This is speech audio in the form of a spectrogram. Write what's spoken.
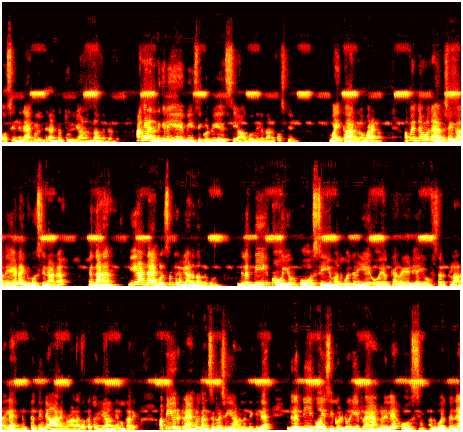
ഒ സി എന്നുള്ള ആംഗിളും ഇത് രണ്ടും തുല്യമാണെന്ന് തന്നിട്ടുണ്ട്. അങ്ങനെയാണെന്നുണ്ടെങ്കിൽ A B is equal to A C ആകുമോ എന്നുള്ളതാണ് ക്വസ്റ്റ്യൻ വൈ കാരണവും പറയണം. അപ്പൊ ഇത് നമ്മൾ നേരത്തെ ചെയ്ത അതേ ടൈപ്പ് ക്വസ്റ്റ്യൻ ആണ്. എന്താണ്? ഈ രണ്ട് ആംഗിൾസും തുല്യമാണ് തന്നിരിക്കുന്നത്. ഇതിൽ ബി ഒയും ഒ സിയും അതുപോലെ തന്നെ എ ഒ ഒക്കെ റേഡിയൈ ഓഫ് സർക്കിൾ ആണ് അല്ലെ? വൃത്തത്തിന്റെ ആരങ്ങളാണ്. അതൊക്കെ തുല്യമാണെന്ന് നമുക്കറിയാം. അപ്പൊ ഈ ഒരു ട്രയാങ്കിൾ കൺസിഡർ ചെയ്യുകയാണെന്നുണ്ടെങ്കിൽ ഇതിലെ B O is equal to ഈ ട്രയാങ്കിളിലെ ഒ സി അതുപോലെ തന്നെ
